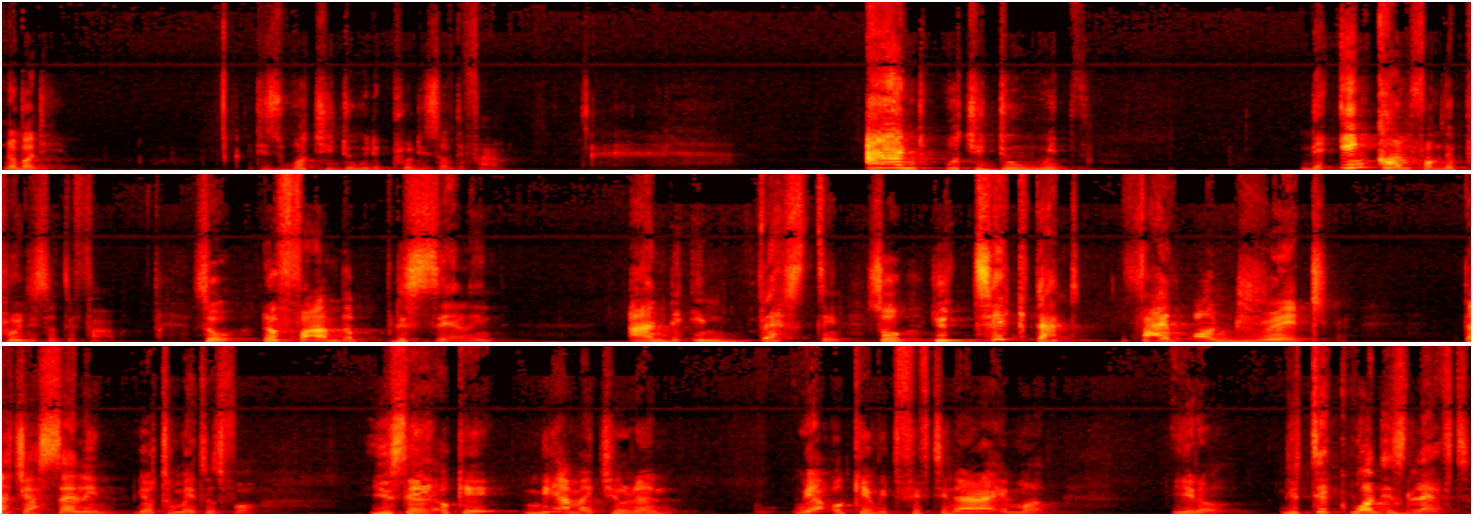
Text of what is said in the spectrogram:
Nobody. It is what you do with the produce of the farm. And what you do with the income from the produce of the farm. So the farm, the, the selling, and the investing. So you take that 500 that you are selling your tomatoes for. You say, okay, me and my children, we are okay with 15 naira a month. You know, you take what is left,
